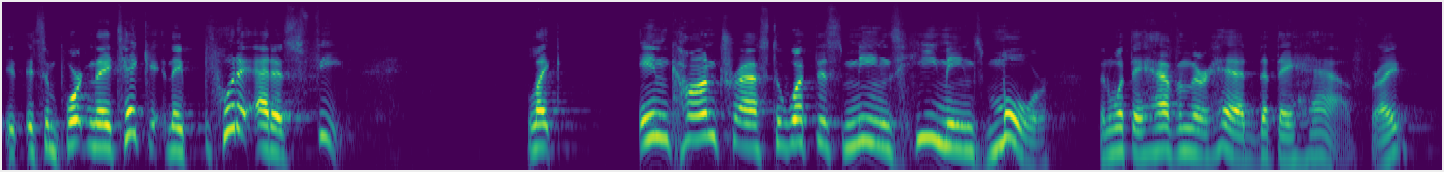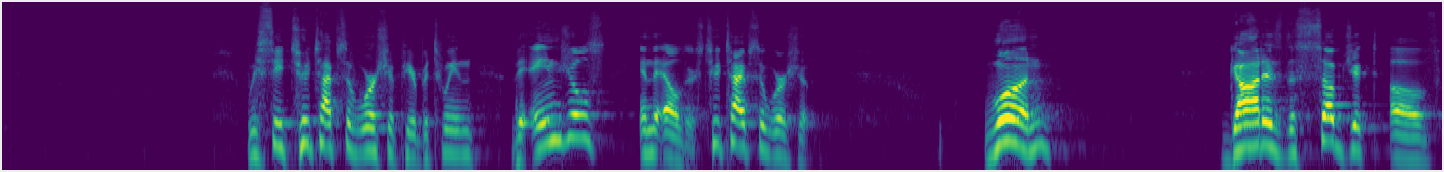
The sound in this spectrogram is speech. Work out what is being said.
it, it's important. They take it and they put it at his feet. Like, in contrast to what this means, he means more than what they have in their head that they have, right? We see two types of worship here between the angels and the elders. Two types of worship. One, God is the subject of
